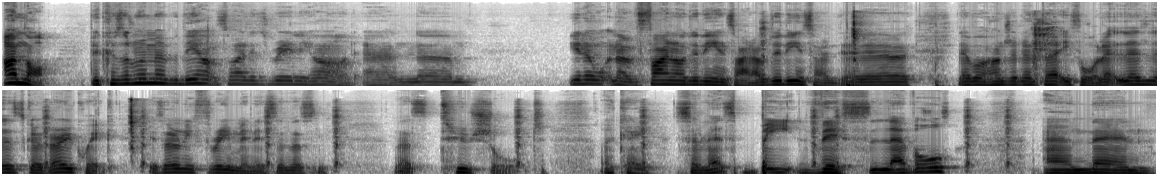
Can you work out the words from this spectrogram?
I'm not. Because I remember the outside is really hard. And, um, you know what? No, fine, I'll do the inside. I'll do the inside. Uh, level 134. Let, let, let's go very quick. It's only three minutes, and that's, that's too short. Okay, so let's beat this level and then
